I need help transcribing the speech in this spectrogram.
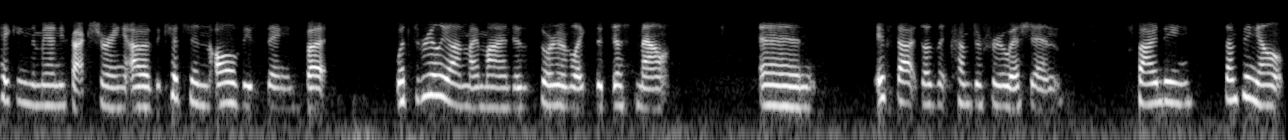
taking the manufacturing out of the kitchen, all of these things. But what's really on my mind is sort of like the dismount. And if that doesn't come to fruition, finding something else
